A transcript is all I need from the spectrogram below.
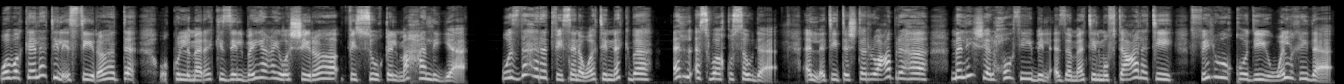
ووكالات الاستيراد وكل مراكز البيع والشراء في السوق المحلية. وازدهرت في سنوات النكبة الأسواق السوداء التي تشتر عبرها ميليشيا الحوثي بالأزمات المفتعلة في الوقود والغذاء.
